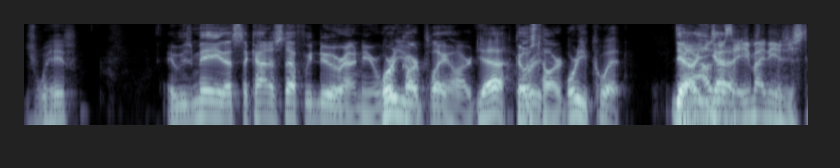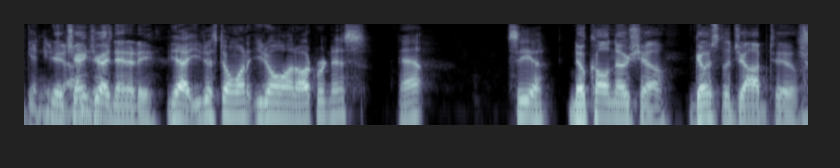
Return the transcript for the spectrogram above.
Just wave. It was me. That's the kind of stuff we do around here. Or Work you- hard, play hard. Yeah. Ghost or, hard. Or you quit. Yeah, Yeah, I you was gotta gonna say you might need to just get a new yeah, job. change your just- identity. Yeah. You just don't want it. you don't want awkwardness. Yeah. See ya. No call, no show. Ghost the job too.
